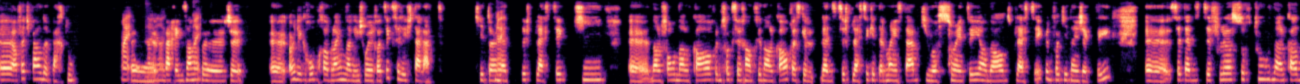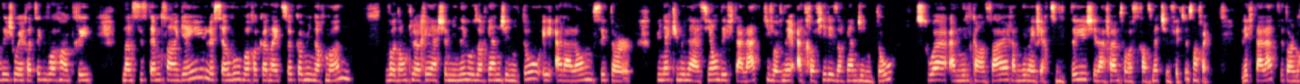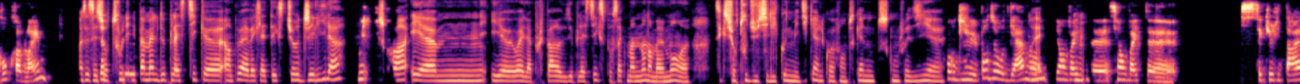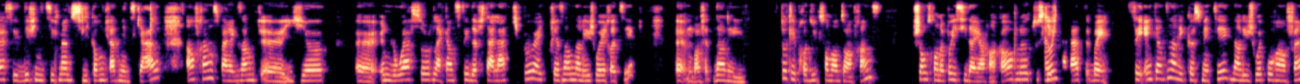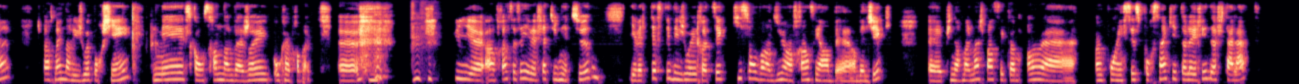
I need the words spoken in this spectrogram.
Euh, en fait je parle de partout. Ouais, euh, par exemple, je, un des gros problèmes dans les jouets érotiques c'est les phtalates qui est un additif plastique qui, euh, dans le fond, dans le corps, une fois que c'est rentré dans le corps, parce que l'additif plastique est tellement instable qu'il va suinter en dehors du plastique une fois qu'il est injecté. Euh, cet additif-là, surtout dans le cadre des jouets érotiques, va rentrer dans le système sanguin. Le cerveau va reconnaître ça comme une hormone va donc le réacheminer aux organes génitaux et à la longue, c'est un, une accumulation des phtalates qui va venir atrophier les organes génitaux soit amener le cancer, amener l'infertilité. Chez la femme, ça va se transmettre chez le fœtus. Enfin, les phtalates, c'est un gros problème. c'est surtout les pas mal de plastique euh, un peu avec la texture jelly là. Oui. Je crois. Et, et ouais, la plupart des plastiques, c'est pour ça que maintenant, normalement, c'est que surtout du silicone médical, quoi. Enfin, en tout cas, nous, tout ce qu'on choisit. Pour, du, pour du haut de gamme, si on va être, mm. si on va être sécuritaire, c'est définitivement du silicone grade médical. En France, par exemple, il y a une loi sur la quantité de phtalate qui peut être présente dans les jouets érotiques. en fait, dans les tous les produits qui sont vendus en France chose qu'on n'a pas ici d'ailleurs encore. Là. Tout ce qui ah est ben, c'est interdit dans les cosmétiques, dans les jouets pour enfants, je pense même dans les jouets pour chiens, mais ce qu'on se rentre dans le vagin, aucun problème. Euh, puis euh, en France, c'est ça, il avait fait une étude, il avait testé des jouets érotiques qui sont vendus en France et en, en Belgique. Euh, puis normalement, je pense que c'est comme 1 à 1,6% qui est toléré de phtalate.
